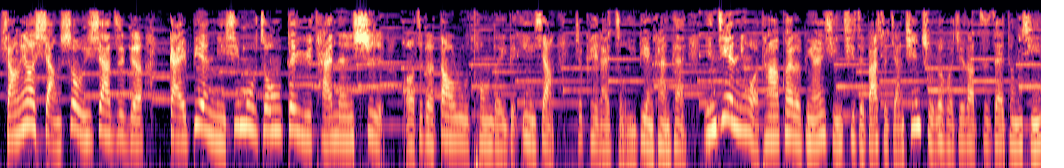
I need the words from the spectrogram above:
想要享受一下这个改变你心目中对于台南市哦这个道路通的一个印象，就可以来走一遍看看。迎接你我他，快乐平安行，七嘴八舌讲清楚，乐活街道自在同行。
